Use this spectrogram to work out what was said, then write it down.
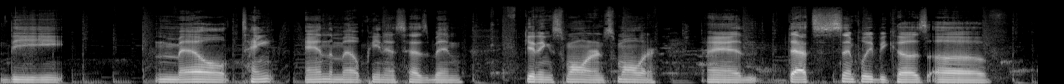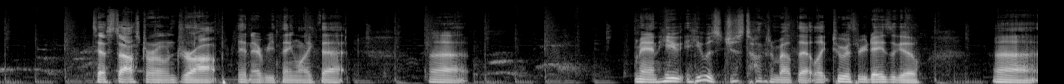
the male taint and the male penis has been getting smaller and smaller and that's simply because of testosterone drop and everything like that. Uh, man, he he was just talking about that like two or three days ago. Uh,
